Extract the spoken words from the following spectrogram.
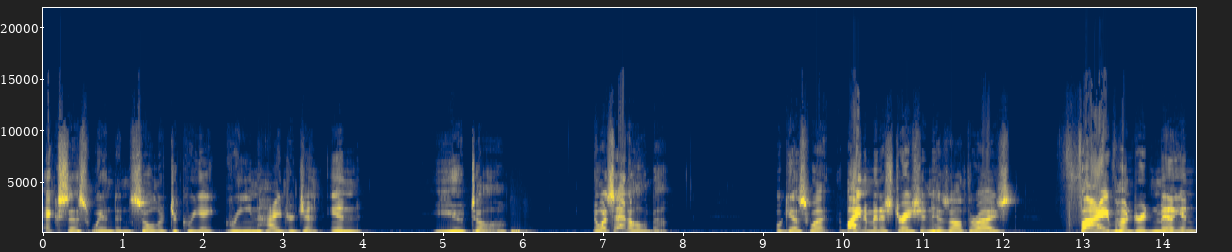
excess wind and solar to create green hydrogen in Utah. Now, what's that all about? Well, guess what? The Biden administration has authorized $500 million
